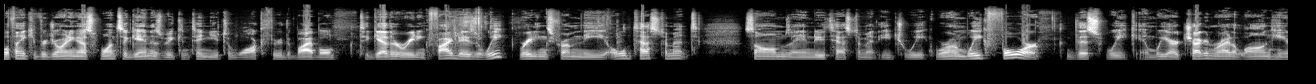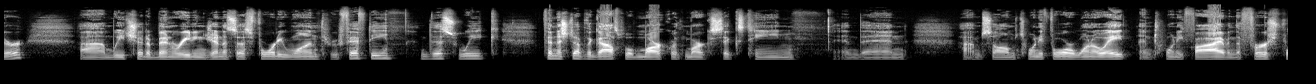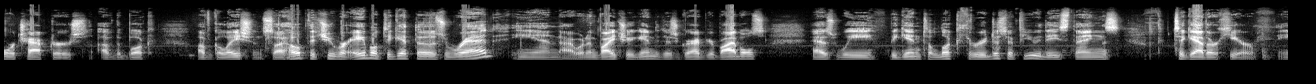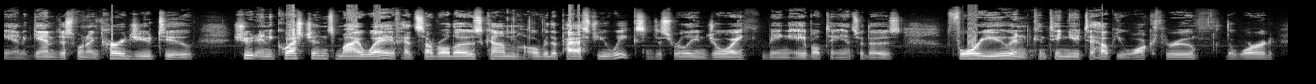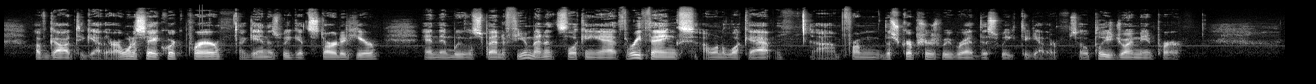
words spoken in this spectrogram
Well, thank you for joining us once again as we continue to walk through the Bible together, reading five days a week, readings from the Old Testament, Psalms, and New Testament each week. We're on week four this week, and we are chugging right along here. Um, we should have been reading Genesis 41 through 50 this week. Finished up the Gospel of Mark with Mark 16, and then um, Psalms 24, 108, and 25, and the first four chapters of the book of Galatians. So I hope that you were able to get those read, and I would invite you again to just grab your Bibles as we begin to look through just a few of these things together here. And again, I just want to encourage you to shoot any questions my way. I've had several of those come over the past few weeks and just really enjoy being able to answer those for you and continue to help you walk through the Word of God together. I want to say a quick prayer again as we get started here, and then we will spend a few minutes looking at three things I want to look at um, from the scriptures we read this week together. So please join me in prayer.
